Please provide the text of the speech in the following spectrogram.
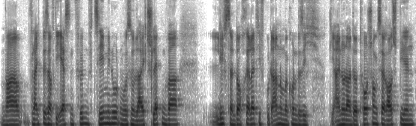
war vielleicht bis auf die ersten fünf, zehn Minuten, wo es so leicht schleppend war, lief es dann doch relativ gut an und man konnte sich die ein oder andere Torchance herausspielen.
